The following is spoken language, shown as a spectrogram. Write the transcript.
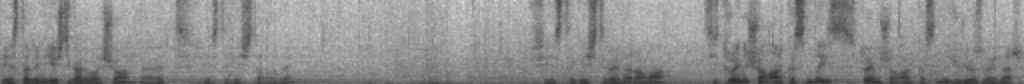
Fiesta beni geçti galiba şu an. Evet. Fiesta geçti abi. Fiesta geçti beyler ama Citroen'in şu an arkasındayız. Citroen'in şu an arkasında yürüyoruz beyler.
